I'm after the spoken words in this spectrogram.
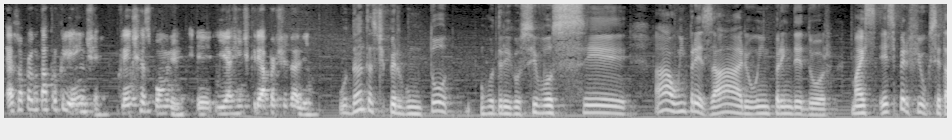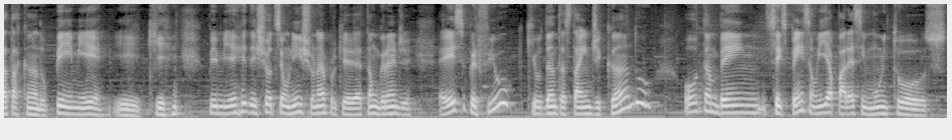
é só perguntar para o cliente. O cliente responde e, e a gente cria a partir dali. O Dantas te perguntou, Rodrigo, se você. Ah, o empresário, o empreendedor. Mas esse perfil que você está atacando, PME, e que PME deixou de ser um nicho, né? Porque é tão grande. É esse perfil que o Dantas está indicando? Ou também vocês pensam e aparecem muitos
